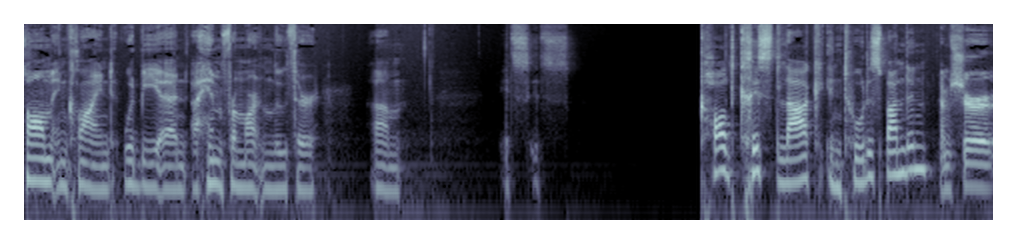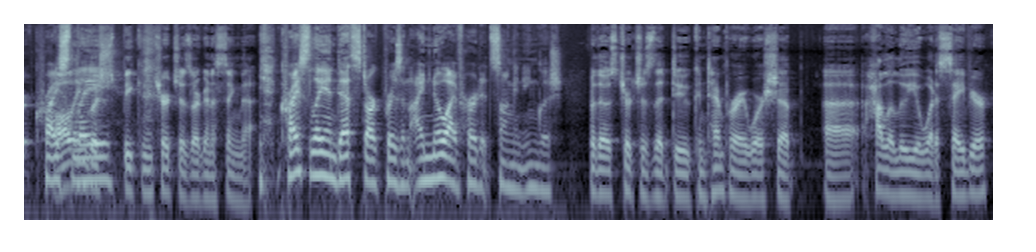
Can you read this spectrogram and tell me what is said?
psalm inclined, would be an, a hymn from Martin Luther. Um, it's it's called Christ lag in Todesbanden. I'm sure Christ all lay- English speaking churches are going to sing that. Christ lay in death's dark prison. I know I've heard it sung in English. For those churches that do contemporary worship, uh, Hallelujah, What a Savior.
